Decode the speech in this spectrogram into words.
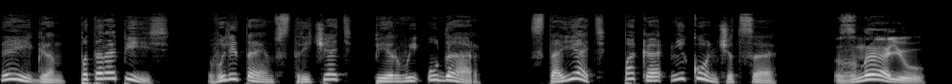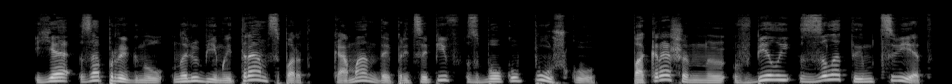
Эйгон, поторопись! Вылетаем встречать первый удар. Стоять, пока не кончится. Знаю. Я запрыгнул на любимый транспорт, командой прицепив сбоку пушку, покрашенную в белый с золотым цвет.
